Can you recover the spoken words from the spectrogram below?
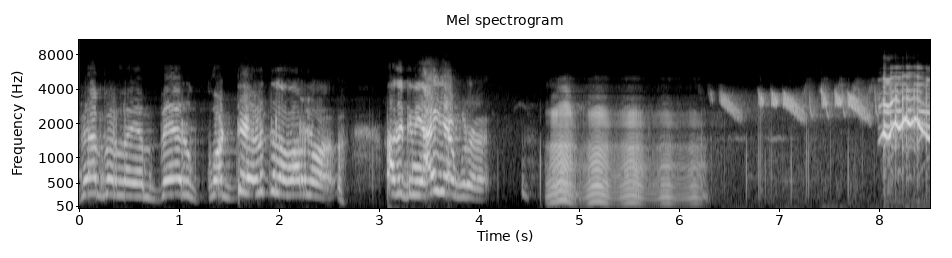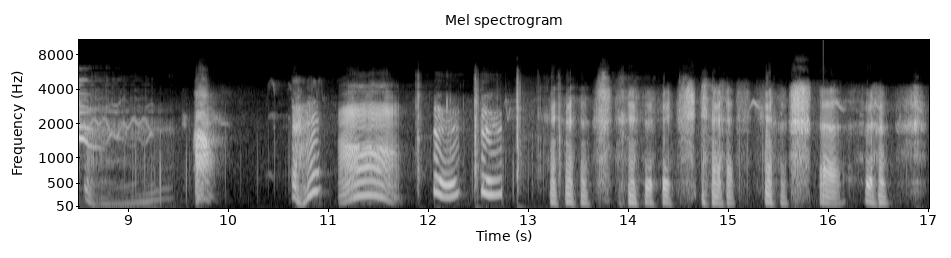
பேப்பர்ல என் பேரு கொட்டை எழுத்துல வரணும். அதுக்கு நீ ஐடியா கொடு.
